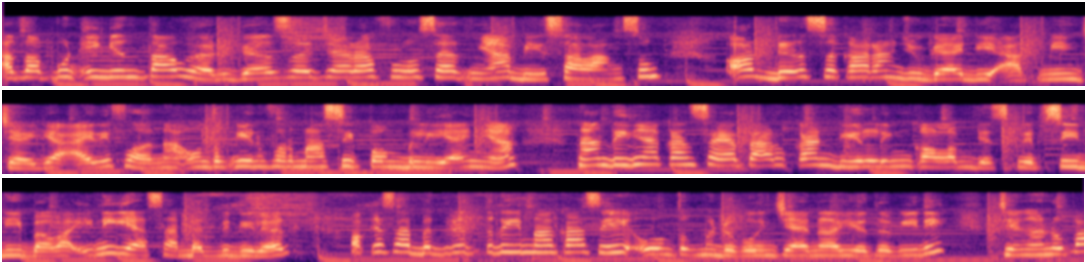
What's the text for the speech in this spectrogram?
ataupun ingin tahu harga secara full setnya bisa langsung order sekarang juga di admin Jaya Air Rifle. Nah untuk informasi pembeliannya nantinya akan saya taruhkan di link kolom deskripsi di bawah ini ya sahabat bediler. Oke sahabat bediler terima kasih untuk mendukung channel YouTube ini. Jangan lupa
